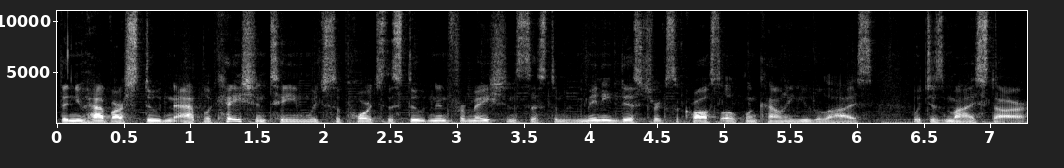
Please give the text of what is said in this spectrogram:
Then you have our student application team, which supports the student information system that many districts across Oakland County utilize, which is MISTAR.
